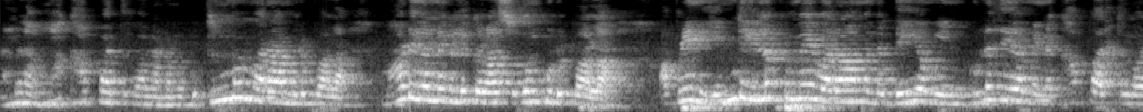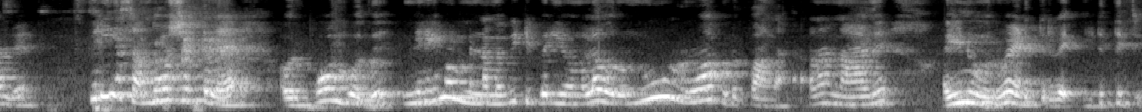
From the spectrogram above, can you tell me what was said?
நம்மளை அம்மா காப்பாற்றுவாளா நமக்கு துன்பம் வராமல் இருப்பாளா? மாடு கண்ணுகளுக்கெல்லாம் சுகம் கொடுப்பாளா? அப்படின்னு எந்த இழப்புமே வராமல் அந்த தெய்வம் என் குலதெய்வம் என்னை காப்பாற்றுவான்னு பெரிய சந்தோஷத்தில் அவர் போகும்போது மினிமம் நம்ம வீட்டு பெரியவங்களாம் ஒரு நூறுரூவா கொடுப்பாங்க. ஆனால் நான் ஐநூறுரூவா எடுத்துருவேன். எடுத்துட்டு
